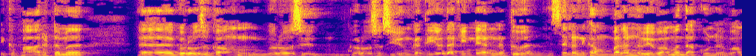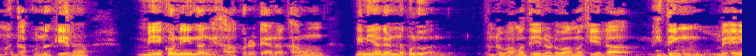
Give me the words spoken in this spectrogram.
එක පාරටම ගොරෝසුකම් ගොරෝසු ගොරෝසු සියුම් ගතිය දකින්න යන්නේ නැතුව ඉස්සෙල්ලා නිකන් බලන්න මේ වම දකුණ වම දකුණ කියලා මේ කොනේ ඉඳන් එහා කොනට යනකම් ගෙනිය ගන්න පුළුවන්ද? අන්න වම තියෙනකොට වම කියලා හිතින් මේ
